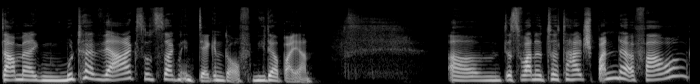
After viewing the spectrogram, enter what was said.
damaligen Mutterwerk sozusagen in Deggendorf, Niederbayern. Ähm, das war eine total spannende Erfahrung.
